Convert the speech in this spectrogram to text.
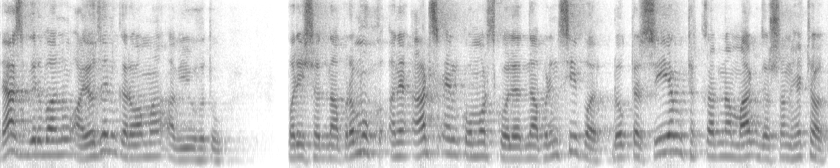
રાસ ગરબાનું આયોજન કરવામાં આવ્યું હતું. પરિષદના પ્રમુખ અને આર્ટ્સ એન્ડ કોમર્સ કોલેજના પ્રિન્સિપલ ડોક્ટર સી એમ ઠક્કરના માર્ગદર્શન હેઠળ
